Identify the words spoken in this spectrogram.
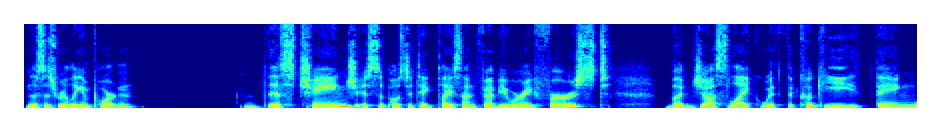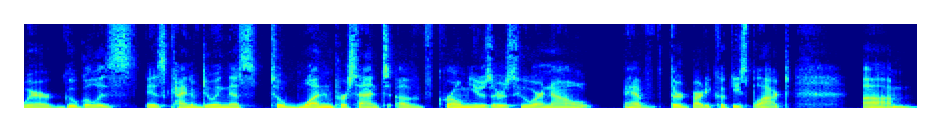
this is really important. This change is supposed to take place on February 1st. But just like with the cookie thing where Google is is kind of doing this to 1% of Chrome users who are now have third-party cookies blocked, um,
